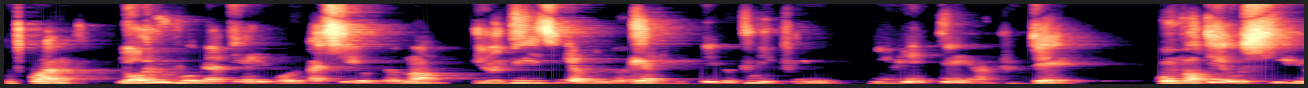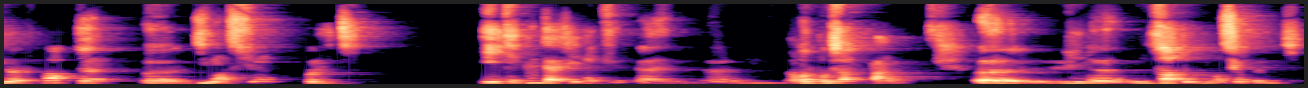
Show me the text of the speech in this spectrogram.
Toutefois, le renouveau d'intérêt pour le passé ottoman et le désir de le réhabiliter de tous les crimes qui lui étaient imputés comportaient aussi une forte euh, dimension politique. Il était tout à fait euh, euh, reposant, pardon, euh, une, forte dimension politique.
